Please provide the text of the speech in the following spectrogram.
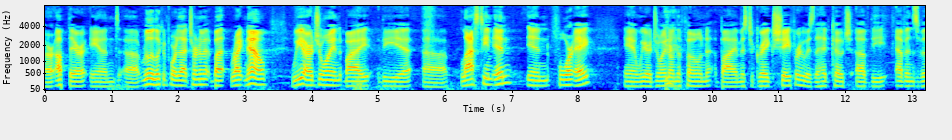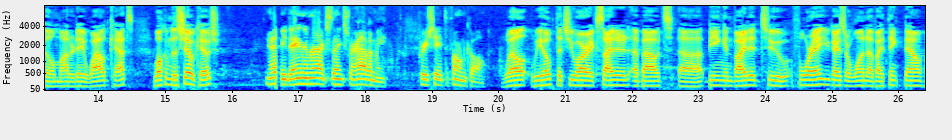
or up there, and uh, really looking forward to that tournament. But right now, we are joined by the uh, last team in in 4A. And we are joined on the phone by Mr. Greg Schaefer, who is the head coach of the Evansville Mater Dei Wildcats. Welcome to the show, Coach. Hey, Dane and Rex, thanks for having me. Appreciate the phone call. Well, we hope that you are excited about uh, being invited to 4A. You guys are one of, I think, now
